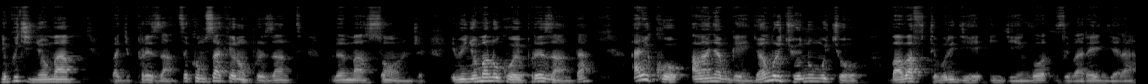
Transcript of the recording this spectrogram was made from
Niko ikinyoma bagipresente c'est comme ça que l'on présente le mensonge. Ibinyoma ni uko babipresenta ariko abanyabwenge bamurikiwe n'umucyo baba bafite buri gihe ingingo zibarengera.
